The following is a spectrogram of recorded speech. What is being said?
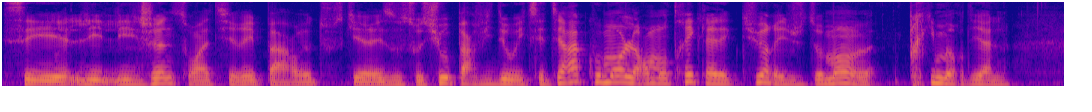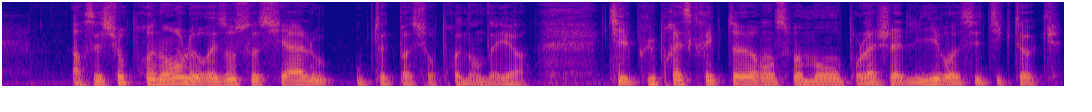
C'est les, jeunes sont attirés par euh, tout ce qui est réseaux sociaux, par vidéo, etc. Comment leur montrer que la lecture est justement euh, primordiale? Alors c'est surprenant, le réseau social, ou peut-être pas surprenant d'ailleurs, qui est le plus prescripteur en ce moment pour l'achat de livres, c'est TikTok.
